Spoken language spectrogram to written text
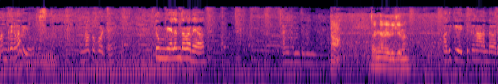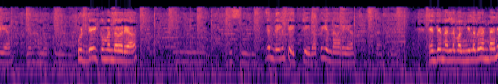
മന്ത്രങ്ങളറിയോ? എന്നൊക്കെ പോട്ടെ. തുമ്മിയാൽ എന്താ പറയാ എങ്ങനെ ഇരിക്കുന്നു? അപ്പൊ അത് കേട്ടിക്കുന്ന ആളെന്താ പറയാ? ഫുഡ് കഴിക്കുമ്പോ എന്താ പറയാ? ഇതെന്തേലും തെറ്റ് ചെയ്ത്. അപ്പൊ എന്താ പറയാ? എന്തേ നല്ല ഭംഗിയുള്ളത് കണ്ടാൽ?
